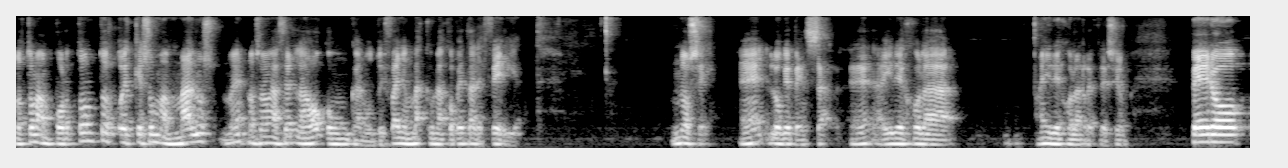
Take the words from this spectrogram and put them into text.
nos toman por tontos, o es que son más malos, ¿no? a hacer la O con un canuto y fallan más que una escopeta de feria no sé ¿eh? lo que pensar. ¿eh? Ahí, dejo la, ahí dejo la reflexión. Pero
